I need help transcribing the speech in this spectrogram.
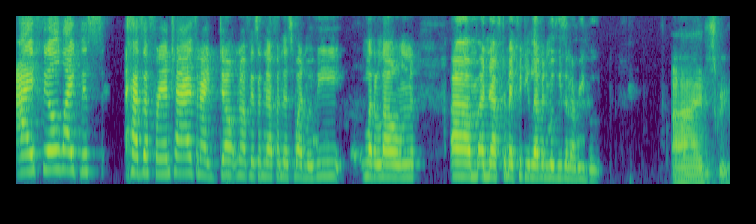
I feel like this has a franchise, and I don't know if there's enough in this one movie, let alone um, enough to make 50, 11 movies and a reboot. I disagree.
